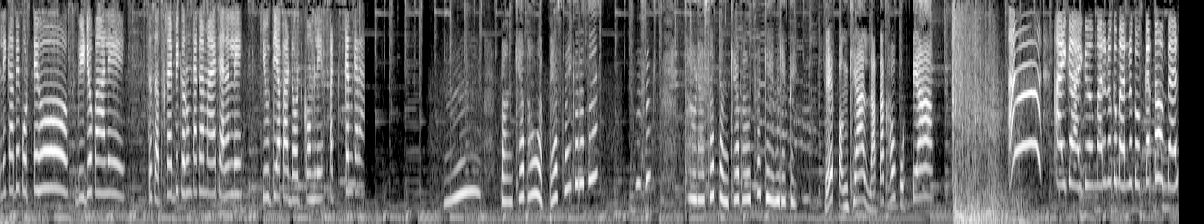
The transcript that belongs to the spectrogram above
आले का बे पोट्टे हो? व्हिडिओ पाहाले. तर सबस्क्राईब बी करून टाका माझ्या चॅनलले क्यूतियापा डॉट कॉम ले. पटकन करा. हम्म, पंख्या भाऊ अभ्यास नाही करत आहे? थोडासा पंख्या भाऊचा गेम घेते. हे पंख्या लाता खाऊ पोट्ट्या. ऐक ऐक. मारू नको मारू नको. करतो अभ्यास.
